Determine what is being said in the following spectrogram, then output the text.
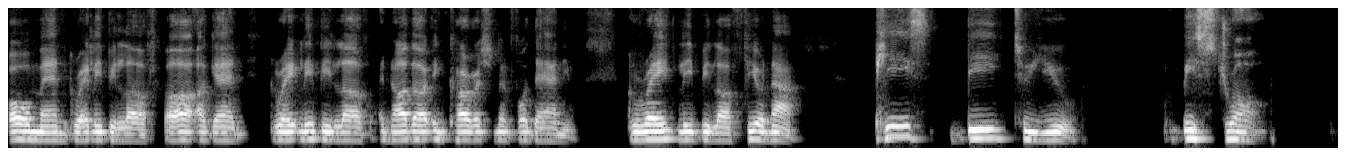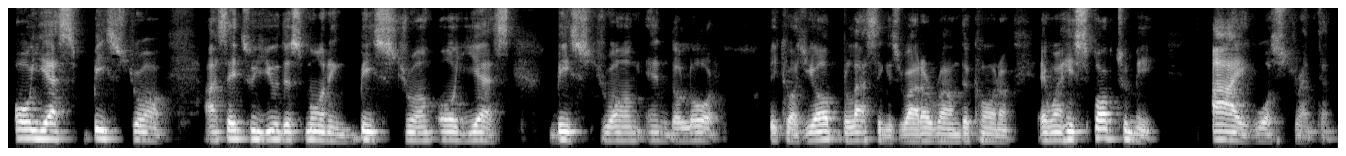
Oh man, greatly beloved. Oh, again, greatly beloved. Another encouragement for Daniel. Greatly beloved. Fear not. Peace be to you be strong. Oh, yes, be strong. I say to you this morning, be strong. Oh, yes, be strong in the Lord because your blessing is right around the corner. And when he spoke to me, I was strengthened.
